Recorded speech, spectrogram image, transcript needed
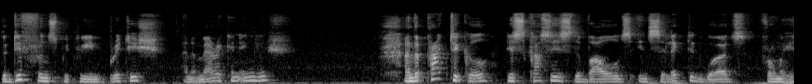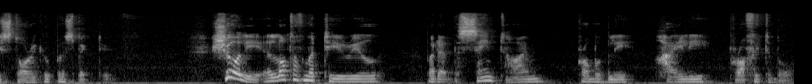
the difference between British and American English. And the practical discusses the vowels in selected words from a historical perspective. Surely a lot of material, but at the same time probably highly profitable.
